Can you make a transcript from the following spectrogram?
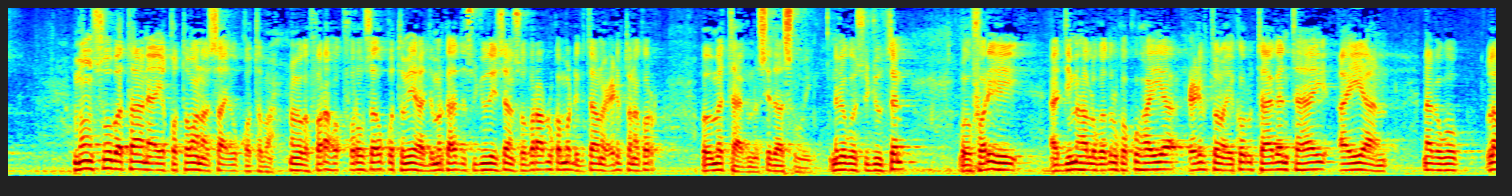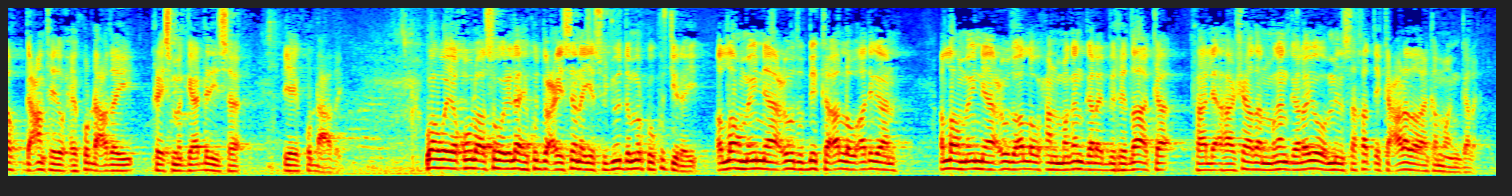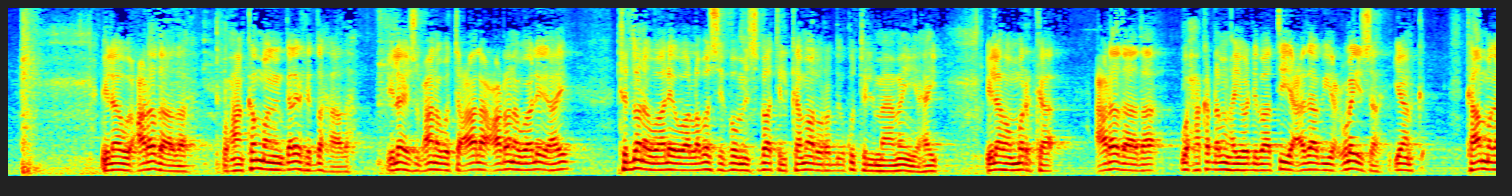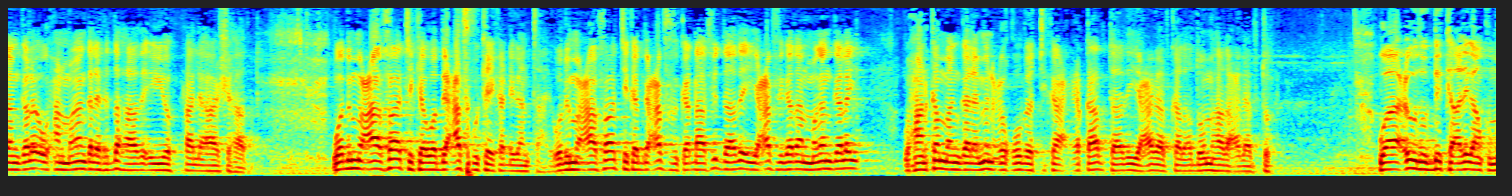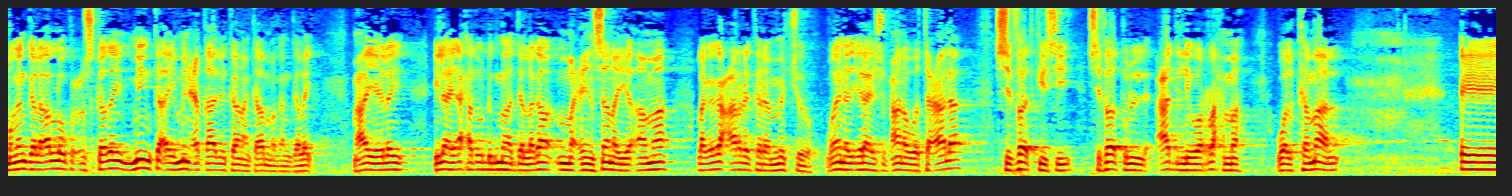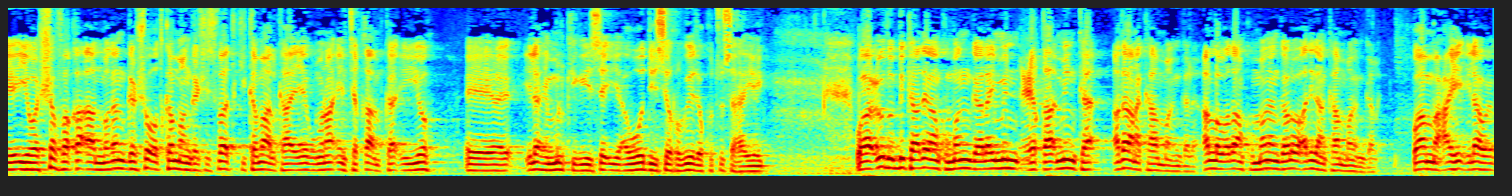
mansuubataani ay qotomaan sa ay u qotomaan nabiga faruhu saa u qotomaya hadde markaad soo faraha dhulka ma dhigtaan oo cidhibtana kor oo ma taagno. Sidaas wey nabigoo sujuudsan oo farihii adimaha luga dhulka ku haya cidhibtuna ay kor u taagan tahay ayaan nabigu gacantayda waxay ku dhacday raysmagaadhadiisa ayay ku dhacday. Wahuwa yaquulu asagoo ilaahay ku ducaysanaya sujuudda markuu ku jiray allahuma innii acuudu bika allow adigaan allahuma innii acuudu alla waxaan magan galay biridaaka raalli ahaashahaadaan magan galay min sakhatika cadhadaadaan ka magan galay. Ilaahu cadhadaada waxaan ka magan galay ridahaada. Ilaahay subxaanahu wa tacaala cadhana waa leeyahay ridana waa laba sifo min sifaati ilkamaalu rabbi uu ku tilmaaman yahay. Ilaahu marka cadhadaada waxa ka dhalanhayo dhibaato iyo cadaab iyo culaysa. Yaan kaa magangalay oo waxaan magangalay ridahaada iyo raalli ahaashahaada. Wa bimucaafaatika wa bicafwikay ka dhigan tahay. Wa bimucaafaatika bicafwika dhaafidaada iyo cafigaadaan magangalay waxaan ka magangalay min cuquubatika ciqaabtaada iyo cadaabkaada addoomahaada cadaabto. Wa acuudu bika adigaan ku magangalay allow ku cuskaday minka ay min ciqaabikanaan kaa magangalay maxaa yeelay ilaahay axad u dhigmo dee laga maciinsanayo ama lagaga carari kara ma jiro. Waa inaad ilaahay subxaanahu wa tacaala sifaadkiisii sifaat alcadli wاlraxma wاlkamaal iyo shafaqa aad magan gasho ood ka maangasho sifaatkii kamaalkaha ah, iyaguna intiqaamka iyo ilaahay mulkigiisa iyo awoodiisa rubiyada ku tusahayay waacuudu bika adigaan ku magan galay minka adaana kaa magan galay allow adaan ku magan galo adigaan kaa magan galay waa maxay? Ilaahu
